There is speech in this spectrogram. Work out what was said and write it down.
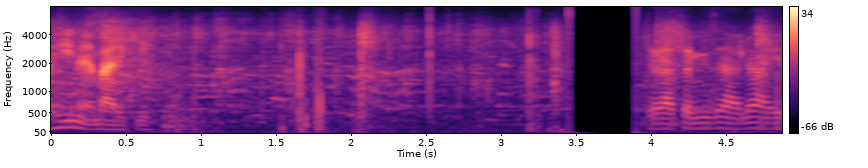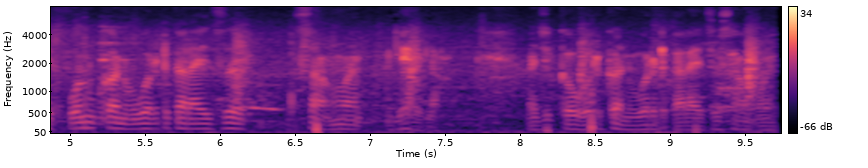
बहीण आहे बारकी. तर आता मी जायला आयफोन कन्वर्ट करायचं सामान घ्यायला. म्हणजे कवर कन्वर्ट करायचं सामान.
